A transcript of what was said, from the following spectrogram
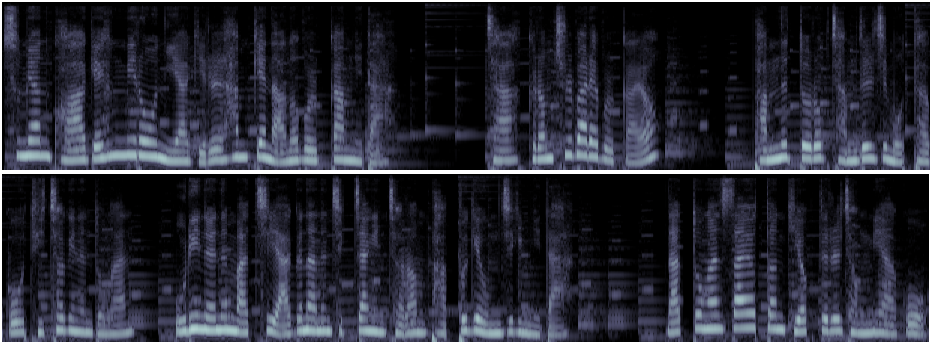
수면 과학의 흥미로운 이야기를 함께 나눠볼까 합니다. 자, 그럼 출발해 볼까요? 밤늦도록 잠들지 못하고 뒤척이는 동안 우리 뇌는 마치 야근하는 직장인처럼 바쁘게 움직입니다. 낮 동안 쌓였던 기억들을 정리하고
